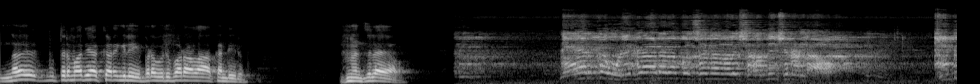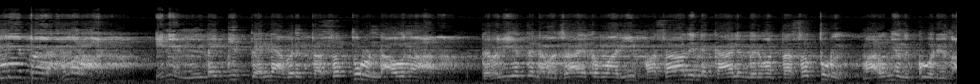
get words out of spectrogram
നിങ്ങൾ ഉത്തരവാദിയാക്കുകയാണെങ്കിൽ ഇവിടെ ഒരുപാട് ആളെ ആക്കേണ്ടി വരും. മനസ്സിലായോ? നേരത്തെ ഉദ്ഘാടന പ്രസംഗങ്ങൾ ശ്രദ്ധിച്ചിട്ടുണ്ടാവും. കിബിരിത്തുൽ അഹ്മറാൻ. ഇനി ഉണ്ടെങ്കിൽ തന്നെ അവർ തസത്തുർ ഉണ്ടാവുന്ന മസായക്കന്മാർ ഈ ഫസാദിന്റെ കാലം വരുമ്പോൾ തസത്തുർ മറഞ്ഞു നിൽക്കുവരുന്ന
